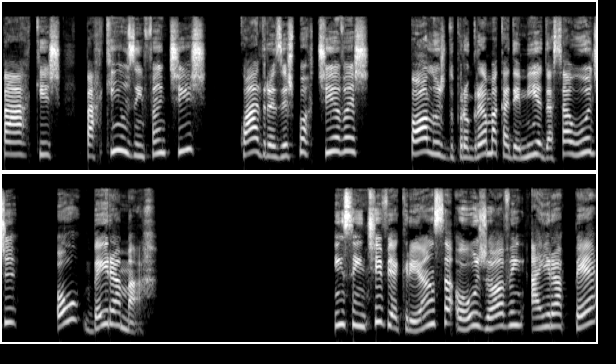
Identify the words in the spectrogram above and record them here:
parques, parquinhos infantis, quadras esportivas, polos do Programa Academia da Saúde ou beira-mar. Incentive a criança ou o jovem a ir a pé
